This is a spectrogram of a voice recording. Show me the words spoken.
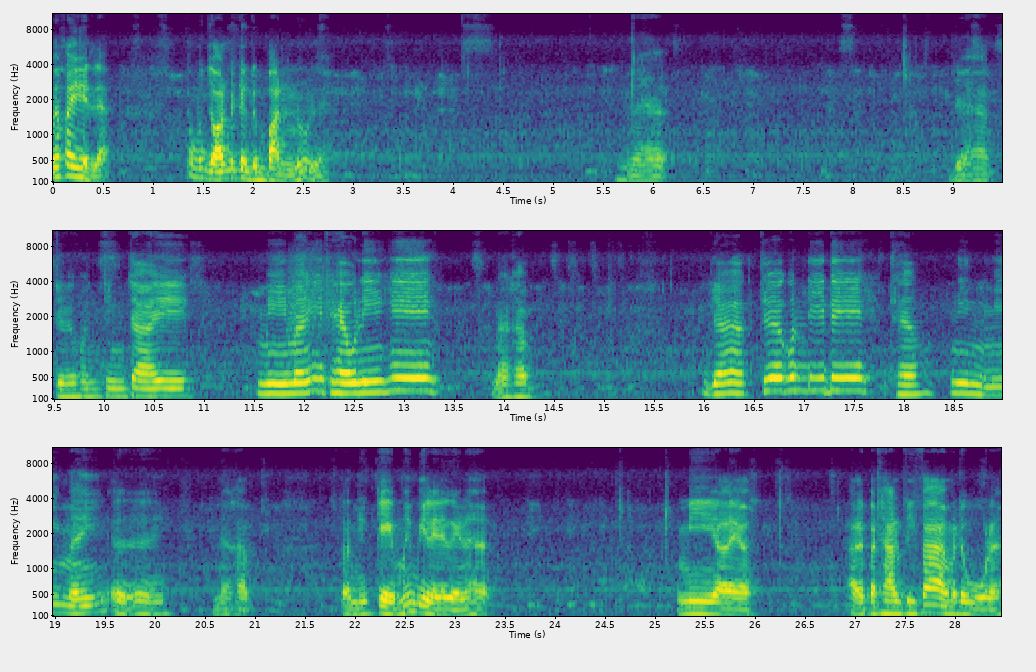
ไม่ค่อยเห็นแล้ว ต้องย้อนไปดึกดำบรรนู่นเลยนะฮะอยากเจอคนจริงใจ มีไหมแถวนี้นะครับ อยากเจอคนดีๆ แถวนี้มีไหมเอ่ยนะครับ อนนี้เกมไม่มีอะไรเลยนะฮะ มีอะไรอะอะไรประธานฟีฟ่ามาดูนะ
